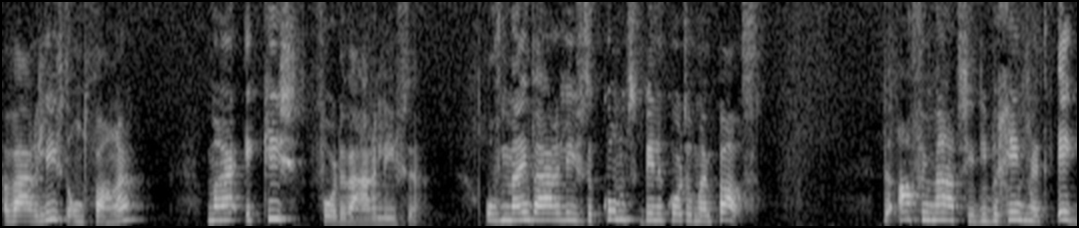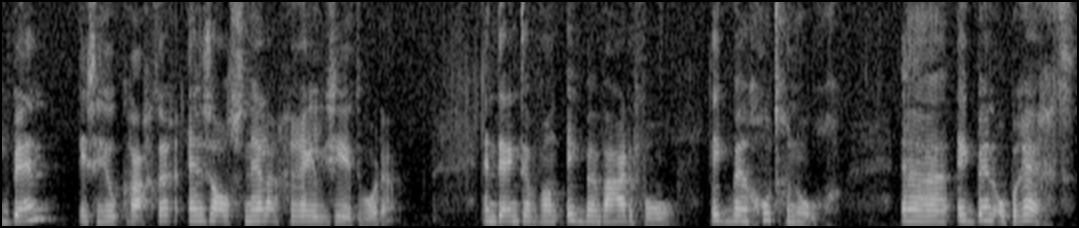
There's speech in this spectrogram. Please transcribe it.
ware liefde ontvangen, maar ik kies voor de ware liefde. Of mijn ware liefde komt binnenkort op mijn pad. De affirmatie die begint met ik ben is heel krachtig en zal sneller gerealiseerd worden. En denk ervan ik ben waardevol, ik ben goed genoeg, uh, ik ben oprecht,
